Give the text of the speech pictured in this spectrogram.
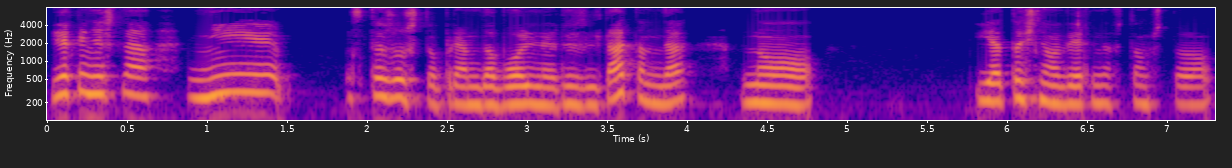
Я, конечно, не скажу, что прям довольна результатом, да, но я точно уверена в том, что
